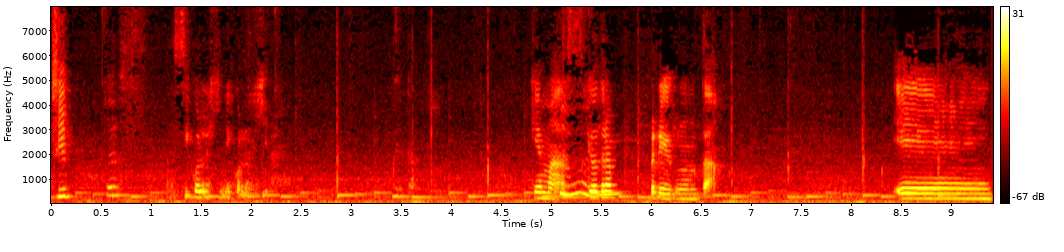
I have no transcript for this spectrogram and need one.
Sí. Así con la ginecología ¿Qué más? ¿Qué otra pregunta? Eh,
